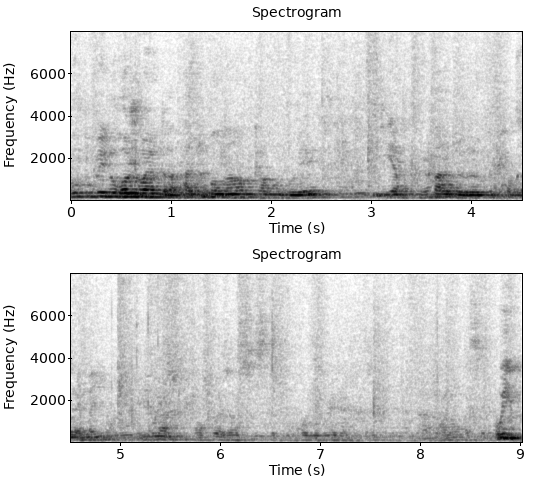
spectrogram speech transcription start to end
Vous pouvez nous rejoindre à tout moment, quand vous voulez. Il n'y a pas de, de problème. Oui,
